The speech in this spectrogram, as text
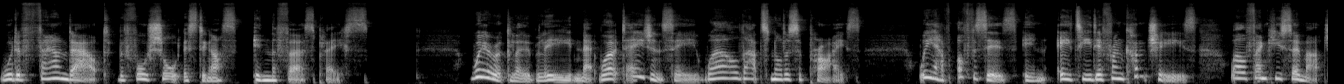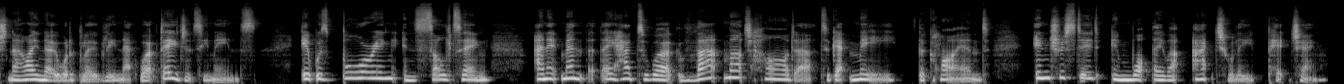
would have found out before shortlisting us in the first place. We're a globally networked agency. Well, that's not a surprise. We have offices in 80 different countries. Well, thank you so much. Now I know what a globally networked agency means. It was boring, insulting, and it meant that they had to work that much harder to get me, the client, interested in what they were actually pitching.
